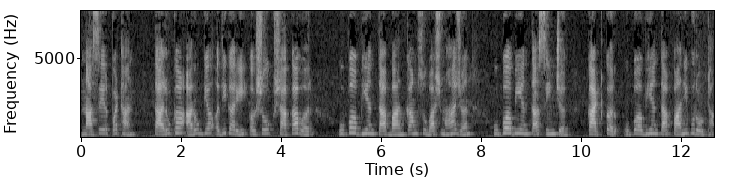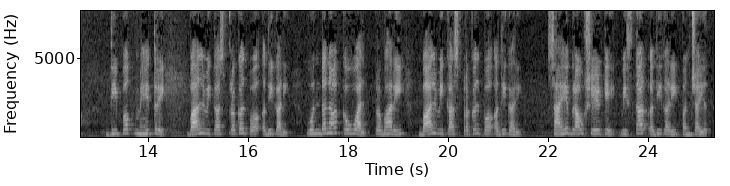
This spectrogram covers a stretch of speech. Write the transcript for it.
नासेर पठाण तालुका आरोग्य अधिकारी अशोक शाकावर उपअभियंता बांधकाम सुभाष महाजन उपअभियंता सिंचन काटकर उपअभियंता पाणीपुरवठा दीपक मेहत्रे बाल विकास प्रकल्प अधिकारी वंदना कव्वाल प्रभारी बाल विकास प्रकल्प अधिकारी साहेबराव शेळके विस्तार अधिकारी पंचायत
